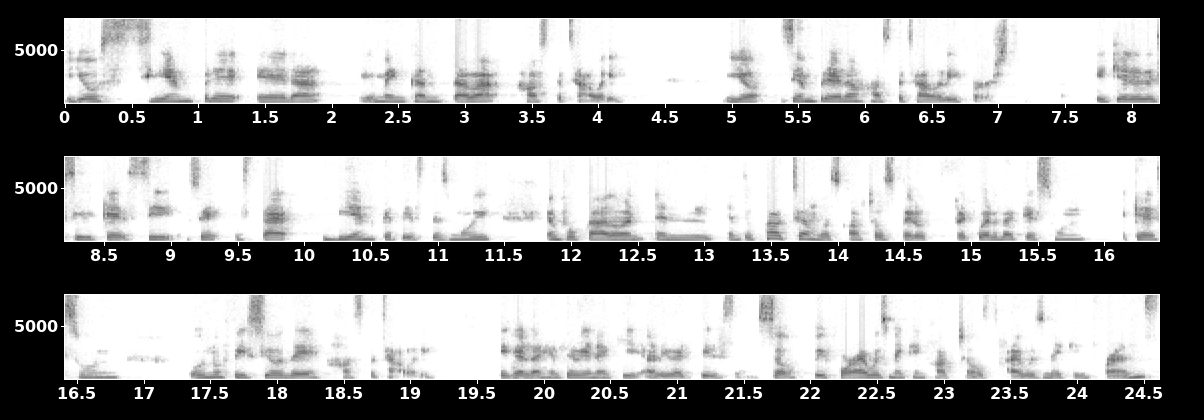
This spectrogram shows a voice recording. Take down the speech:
yo siempre era, me encantaba hospitality. Yo siempre era hospitality first. Y quiere decir que sí, se, está bien que te estés muy enfocado en, en, en, tu cocktail, en los cocktails, pero recuerda que es un, que es un, un oficio de hospitality y que la gente viene aquí a divertirse. So, before I was making cocktails, I was making friends.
